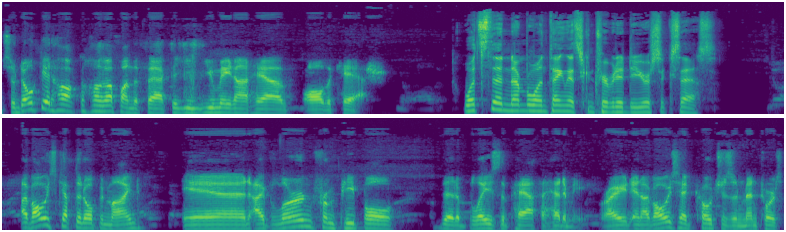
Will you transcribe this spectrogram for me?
So don't get hung up on the fact that you, you may not have all the cash. What's the number one thing that's contributed to your success? I've always kept an open mind, and I've learned from people that have blazed the path ahead of me, right? And I've always had coaches and mentors.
